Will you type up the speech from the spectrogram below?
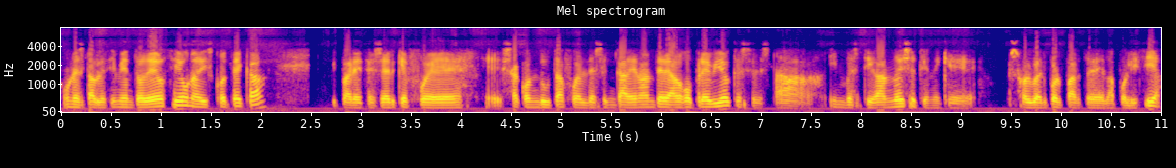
un establecimiento de ocio, una discoteca, y parece ser que fue esa conducta fue el desencadenante de algo previo que se está investigando y se tiene que resolver por parte de la policía.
